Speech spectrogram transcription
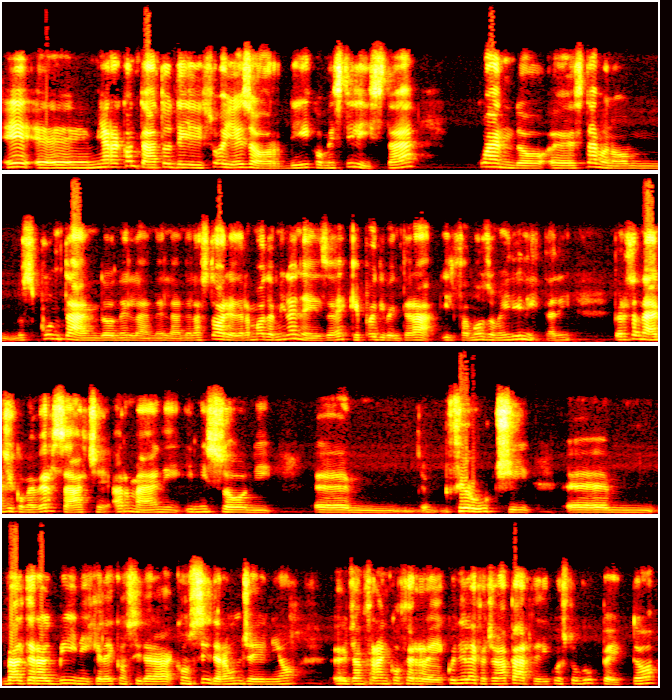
eh, mi ha raccontato dei suoi esordi come stilista quando eh, stavano mm, spuntando nella, nella, nella, storia della moda milanese, che poi diventerà il famoso Made in Italy, personaggi come Versace, Armani, i Missoni, ehm, Fiorucci, ehm, Walter Albini, che lei considera, considera un genio, eh, Gianfranco Ferré. Quindi lei faceva parte di questo gruppetto.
